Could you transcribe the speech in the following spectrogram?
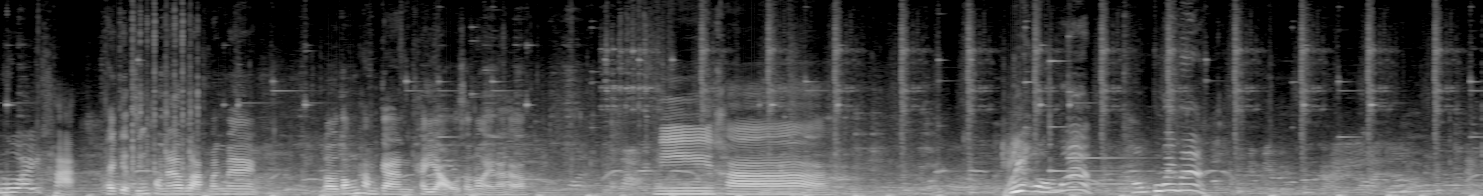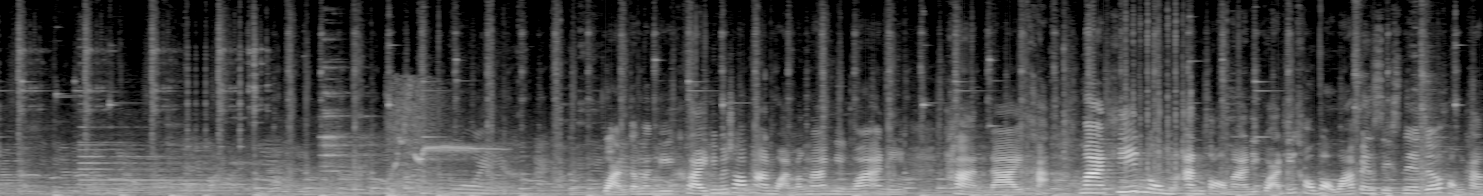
กล้วยค่ะแพคเกจจิ้งเขาน่ารักมากๆ เราต้องทำการเขย่าซะหน่อยนะคะ นี่ค่ะวิหอมมาก หอมกล้วยมาก หวานกำลังดีใครที่ไม่ชอบทานหวานมากๆนินว่าอันนี้ทานได้ค่ะ มาที่นมอันต่อมาดีกว่าที่เขาบอกว่าเป็นซิกเนเจอร์ของทาง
